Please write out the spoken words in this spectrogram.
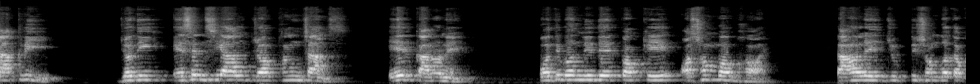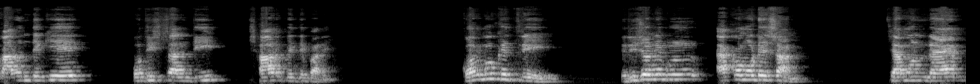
চাকরি যদি এসেন্সিয়াল জব ফাংশনস এর কারণে প্রতিবন্ধীদের পক্ষে অসম্ভব হয়, তাহলে যুক্তিসঙ্গত কারণ দেখিয়ে প্রতিষ্ঠানটি ছাড় পেতে পারে। কর্মক্ষেত্রে রিজনেবল অ্যাকোমোডেশন যেমন র্যাম্প,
